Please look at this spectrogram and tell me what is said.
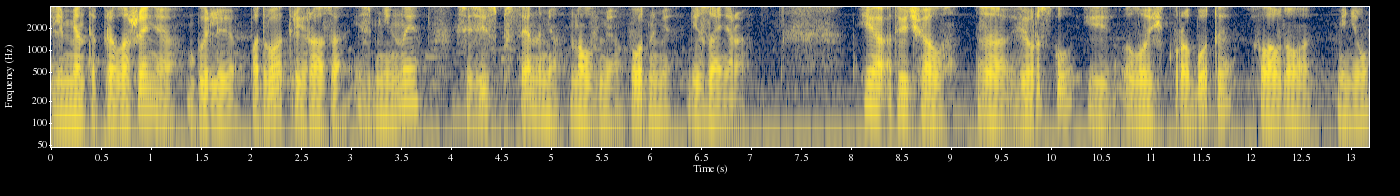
элементы приложения были по 2-3 раза изменены в связи с постоянными новыми вводными дизайнера. Я отвечал за верстку и логику работы главного меню,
